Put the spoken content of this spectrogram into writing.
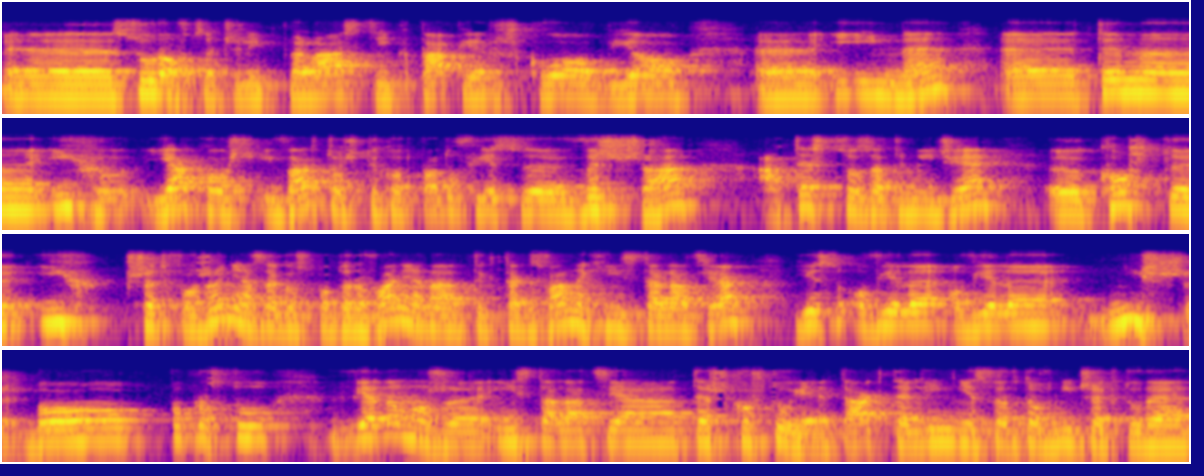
e, surowce, czyli plastik, papier, szkło, bio e, i inne, e, tym e, ich jakość i wartość tych odpadów jest e, wyższa, a też co za tym idzie, koszty ich przetworzenia, zagospodarowania na tych tak zwanych instalacjach jest o wiele, o wiele niższy, bo po prostu wiadomo, że instalacja też kosztuje, tak? Te linie sortownicze, które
